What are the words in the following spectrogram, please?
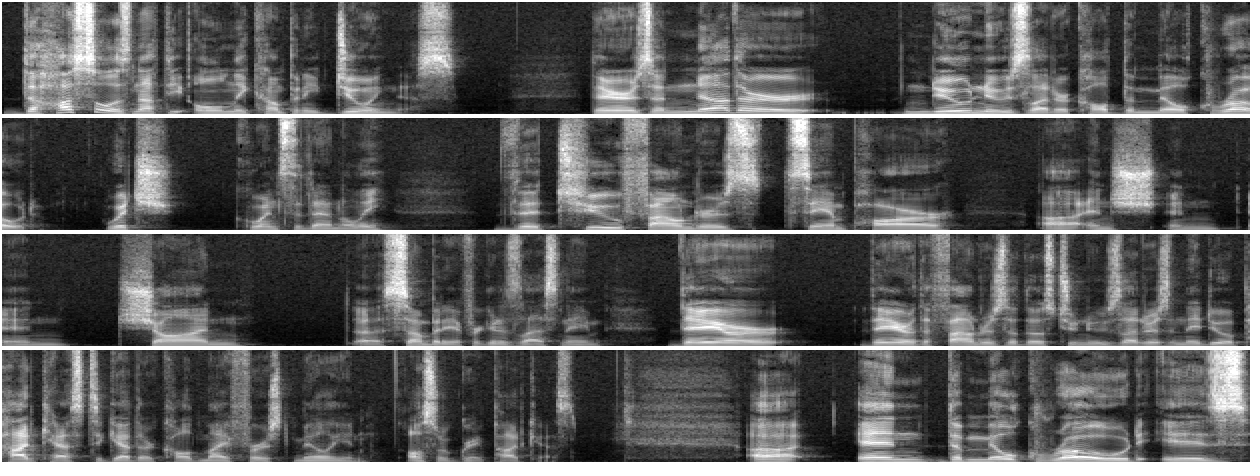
The Hustle is not the only company doing this. There's another new newsletter called The Milk Road, which coincidentally, the two founders, Sam Parr uh, and, and, and Shaan, uh, somebody, I forget his last name, they are they are the founders of those two newsletters, and they do a podcast together called My First Million. Also, a great podcast. Uh, and the Milk Road is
